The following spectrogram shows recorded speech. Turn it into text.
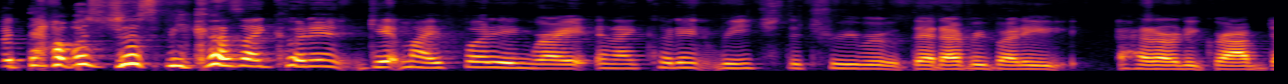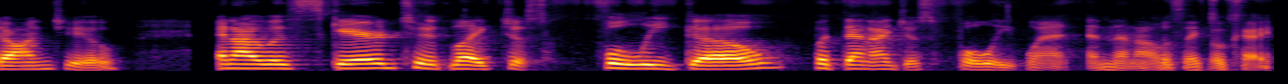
But that was just because I couldn't get my footing right and I couldn't reach the tree root that everybody had already grabbed onto. And I was scared to like just fully go, but then I just fully went and then I was like, okay.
